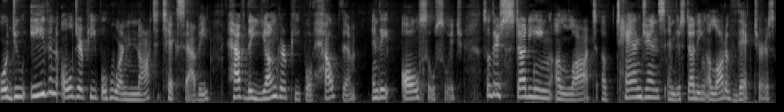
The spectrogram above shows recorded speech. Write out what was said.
Or do even older people who are not tech savvy have the younger people help them and they also switch? So they're studying a lot of tangents and they're studying a lot of vectors.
